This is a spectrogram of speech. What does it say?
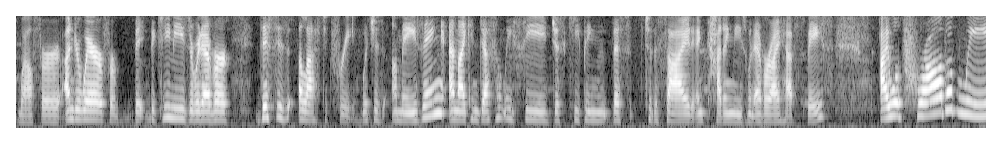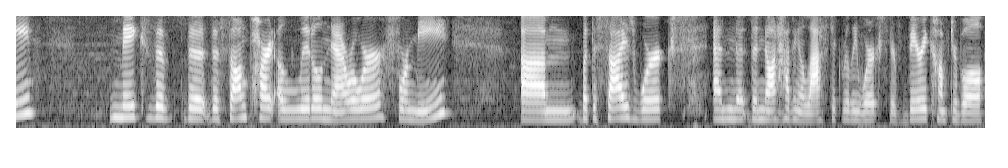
well, for underwear or for bikinis or whatever, this is elastic free, which is amazing. And I can definitely see just keeping this to the side and cutting these whenever I have space. I will probably make the, the, the thong part a little narrower for me. Um, but the size works and the, the, not having elastic really works. They're very comfortable.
